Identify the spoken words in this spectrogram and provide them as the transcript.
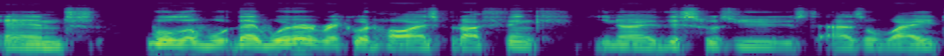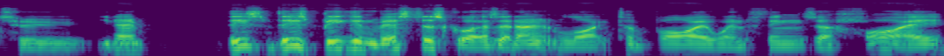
And well, they were record highs, but I think you know this was used as a way to you know these these big investors, guys, they don't like to buy when things are high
